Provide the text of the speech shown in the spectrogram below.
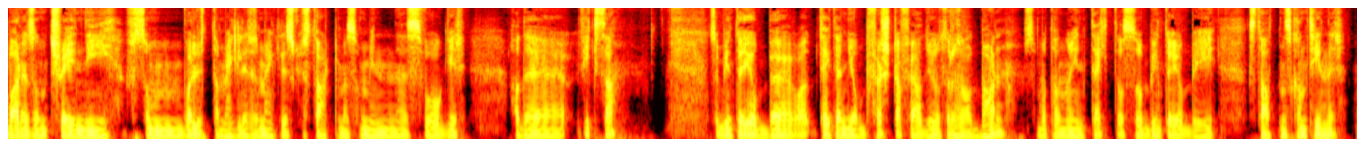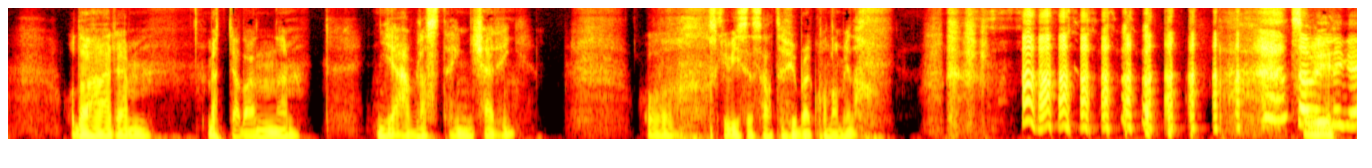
var en sånn trainee som valutamegler som egentlig skulle starte med, som min eh, svoger hadde fiksa. Så begynte jeg å jobbe, tenkte jeg en jobb først, da, for jeg hadde jo tross alt barn, så måtte ha noe inntekt, og så begynte jeg å jobbe i statens kantiner. Og der um, møtte jeg da en, em, en jævla streng kjerring, og skulle vise seg at hun ble kona mi, da. Er vi vi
